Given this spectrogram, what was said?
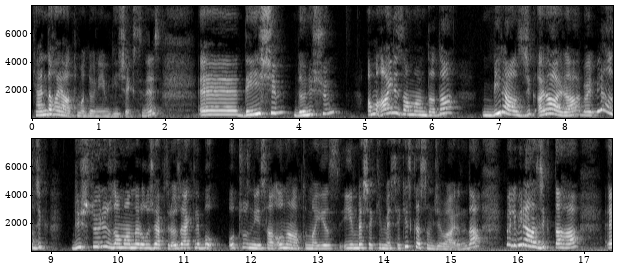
Kendi hayatıma döneyim diyeceksiniz. E, değişim, dönüşüm ama aynı zamanda da birazcık ara ara böyle birazcık düştüğünüz zamanlar olacaktır. Özellikle bu 30 Nisan, 16 Mayıs, 25 Ekim ve 8 Kasım civarında böyle birazcık daha e,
